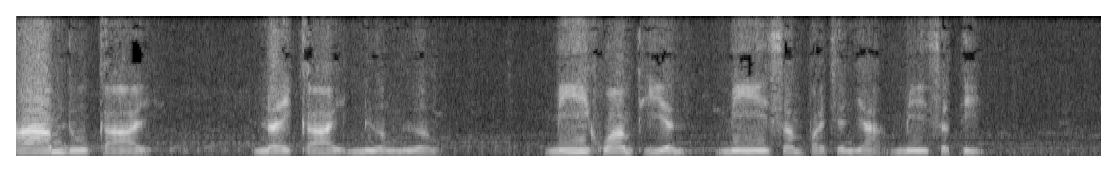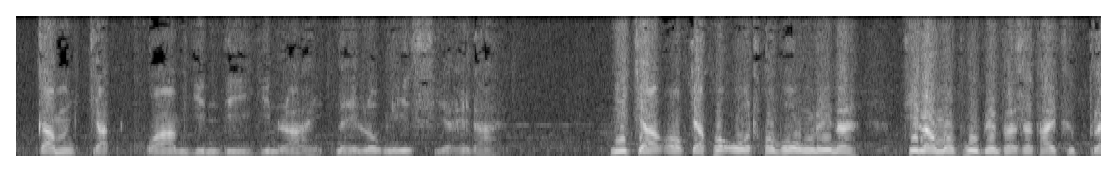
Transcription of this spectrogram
ตามดูกาย ในกายเนืองเนือง มีความเพียร มีสัมปชัญญะ มีสติกำจัดความยินดียินร้ายในโลกนี้เสียให้ได้ นี่จากออกจากพระโอษฐ์ของพระองค์เลยนะ ที่เรามาพูดเป็นภาษาไทยคือแปล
